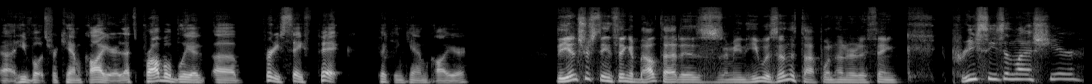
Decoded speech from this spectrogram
Uh, he votes for Cam Collier. That's probably a, a pretty safe pick, picking Cam Collier. The interesting thing about that is, I mean, he was in the top 100, I think, preseason last year.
